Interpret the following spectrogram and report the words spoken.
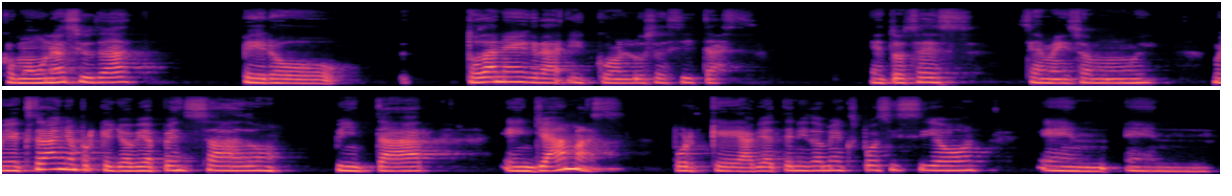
como una ciudad, pero toda negra y con lucecitas. Entonces se me hizo muy, muy extraño porque yo había pensado pintar en llamas, porque había tenido mi exposición en, en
